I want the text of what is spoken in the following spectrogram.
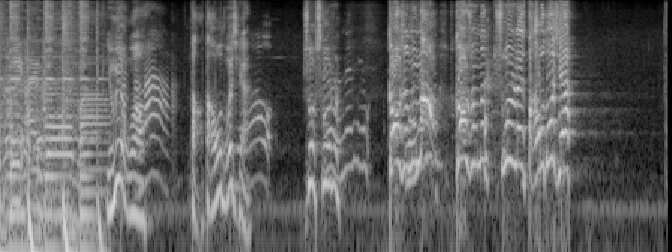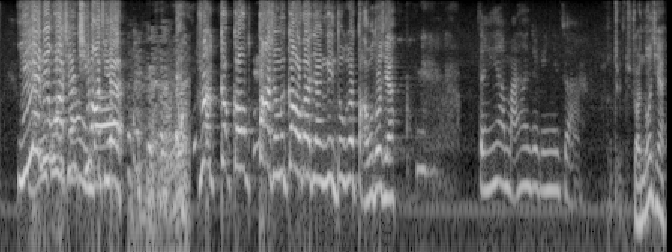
会爱我吗？有没有啊？啊，打打过多少钱？说说说高声的呐，高声的说出来，打过多少钱？一个月零花钱七八千。说高高大声的告诉大家，你给你豆哥打过多少钱？等一下，马上就给你转。转转多少钱？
